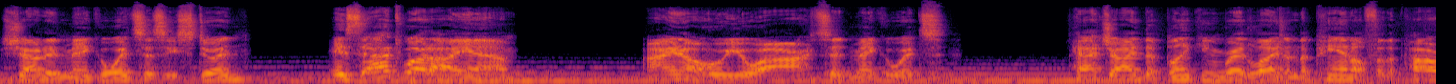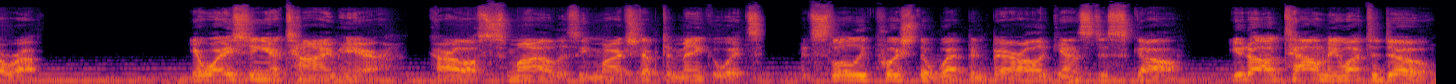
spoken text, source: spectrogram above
shouted Mankiewicz as he stood. Is that what I am? I know who you are, said Mankiewicz. Patch eyed the blinking red light on the panel for the power up. You're wasting your time here. Carlos smiled as he marched up to Mankiewicz and slowly pushed the weapon barrel against his skull. You don't tell me what to do!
